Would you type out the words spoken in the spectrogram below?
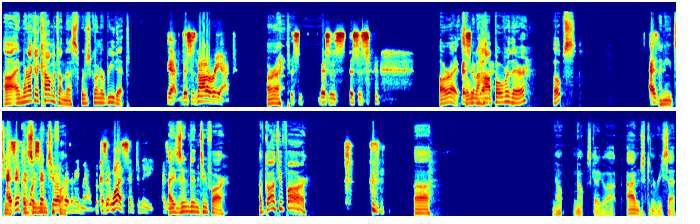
uh, and we're not going to comment on this. We're just going to read it. yeah, this is not a react. All right. This is this is this is All right. So I'm going to uh, hop over there. Oops. as I need to. as if I it was zoomed sent to us as an email because it was sent to me as I email. zoomed in too far. I've gone too far. uh. No, no, it's got to go out. I'm just going to reset.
